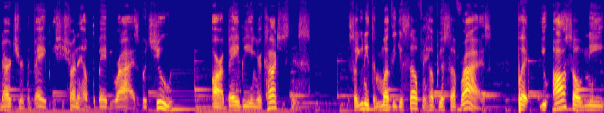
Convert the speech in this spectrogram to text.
nurture the baby she's trying to help the baby rise but you are a baby in your consciousness so you need to mother yourself and help yourself rise but you also need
